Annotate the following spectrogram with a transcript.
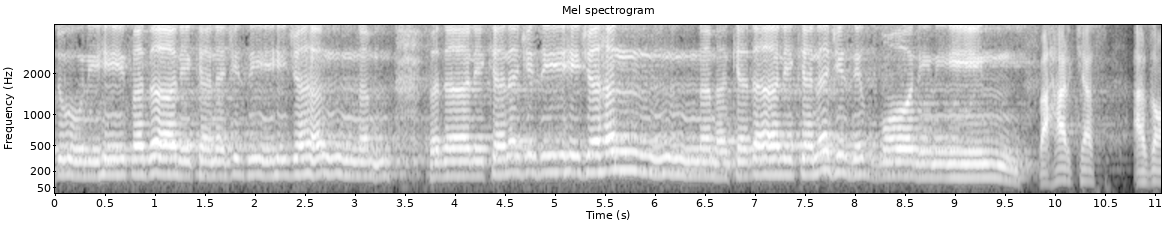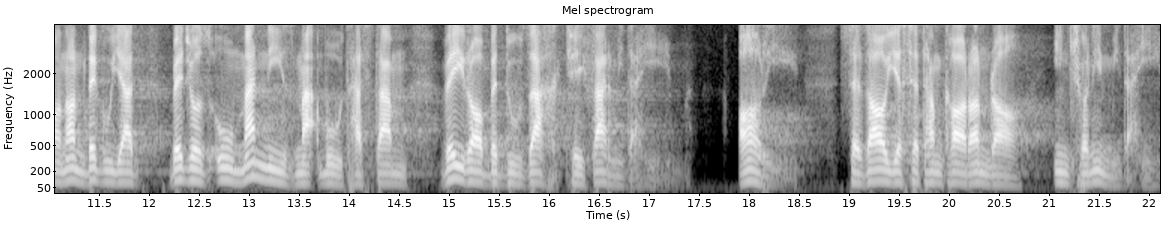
دونه فذلك نجزيه جهنم فذلك نجزيه جهنم كذلك نجزي الظالمين. و هر کس از آنان بگوید بجز او من نیز معبود هستم وی را به دوزخ کیفر می دهیم آری سزای ستمکاران را این چنین می دهیم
